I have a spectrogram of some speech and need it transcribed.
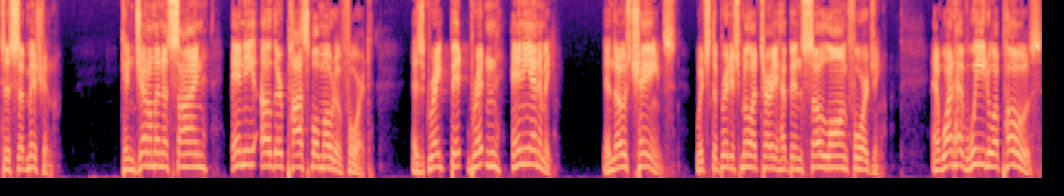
to submission? Can gentlemen assign any other possible motive for it? As Great Britain any enemy in those chains which the British military have been so long forging? And what have we to oppose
